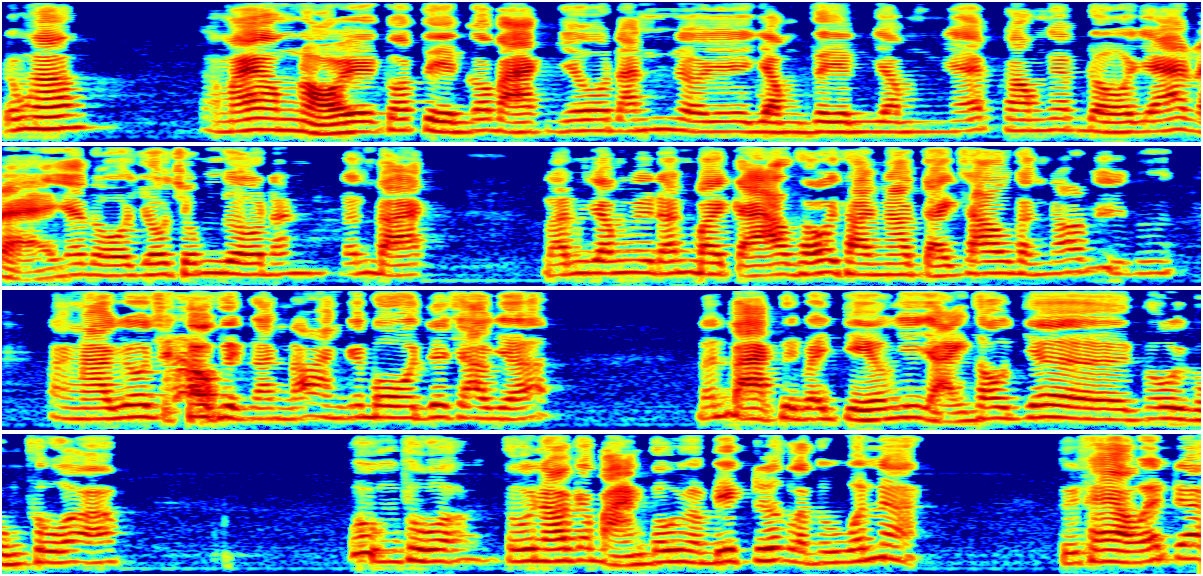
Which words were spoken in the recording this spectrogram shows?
đúng không? Mấy ông nội có tiền có bạc vô đánh rồi dòng tiền, dòng ép không, ép đồ, giá rẻ, giá đồ vô súng vô đánh đánh bạc. Đánh giống như đánh bài cào thôi, thằng nào chạy sau, thằng đó thì, thằng nào vô sau thì thằng đó ăn cái bô chứ sao vậy? Đánh bạc thì phải chịu như vậy thôi chứ tôi cũng thua không tôi không thua. Tôi nói các bạn tôi mà biết trước là tôi quýnh á. Tôi theo ít á.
